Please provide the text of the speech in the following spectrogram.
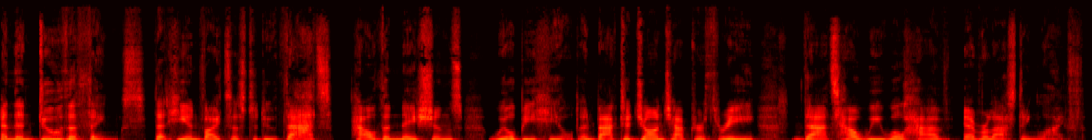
And then do the things that He invites us to do. That's how the nations will be healed. And back to John chapter 3, that's how we will have everlasting life.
